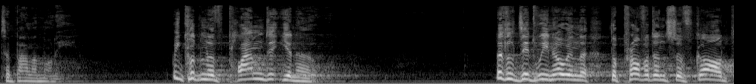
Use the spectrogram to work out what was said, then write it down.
to Ballymoney. We couldn't have planned it, you know. Little did we know in the, the providence of God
